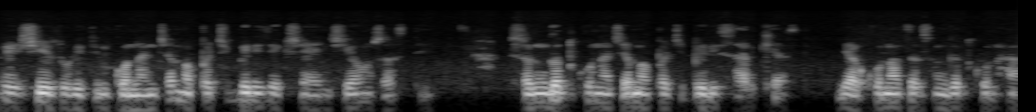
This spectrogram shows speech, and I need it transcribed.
रेषीय जोडीतील कोणांच्या मापाची बेरीज एकशे ऐंशी अंश असते? संगत कोणाच्या मापाची बेरीज सारखी असते? या कोणाचा संगत कोण? हा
